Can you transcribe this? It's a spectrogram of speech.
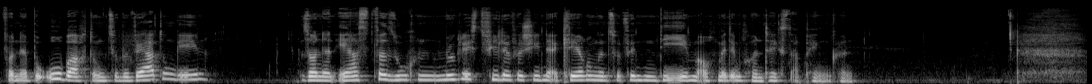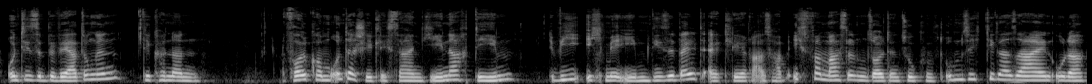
von der Beobachtung zur Bewertung gehen, sondern erst versuchen, möglichst viele verschiedene Erklärungen zu finden, die eben auch mit dem Kontext abhängen können. Und diese Bewertungen, die können dann vollkommen unterschiedlich sein, je nachdem, wie ich mir eben diese Welt erkläre. Also habe ich es vermasselt und sollte in Zukunft umsichtiger sein oder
